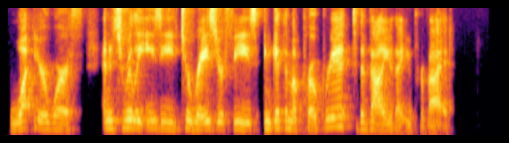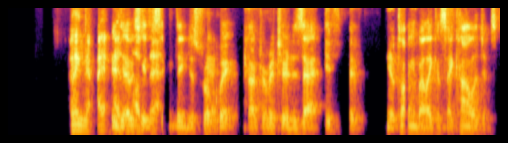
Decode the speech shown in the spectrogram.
what you're worth. And it's really easy to raise your fees and get them appropriate to the value that you provide. I think that I, I, I would say that. the same thing, just real quick, Dr. Richard, is that if, if you know talking about like a psychologist,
